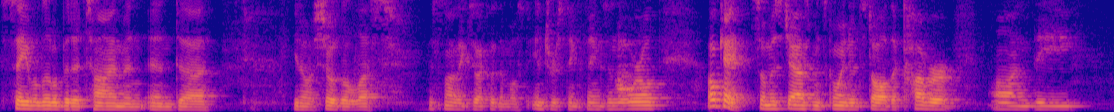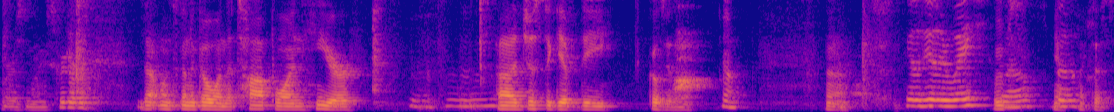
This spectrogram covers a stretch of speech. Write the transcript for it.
save a little bit of time and, and uh, you know, show the less, it's not exactly the most interesting things in the world. Okay, so Miss Jasmine's going to install the cover on the, where's my screwdriver? That one's going to go on the top one here, mm -hmm. uh, just to give the, goes the other way. No, no. Goes the other way? Oops. Well, yeah, like this.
